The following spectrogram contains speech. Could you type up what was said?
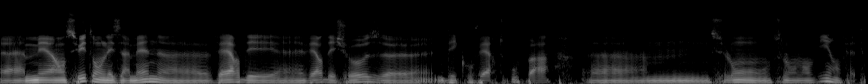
euh, mais ensuite on les amène euh, vers, des, euh, vers des choses euh, découvertes ou pas, euh, selon, selon l'envie en fait.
